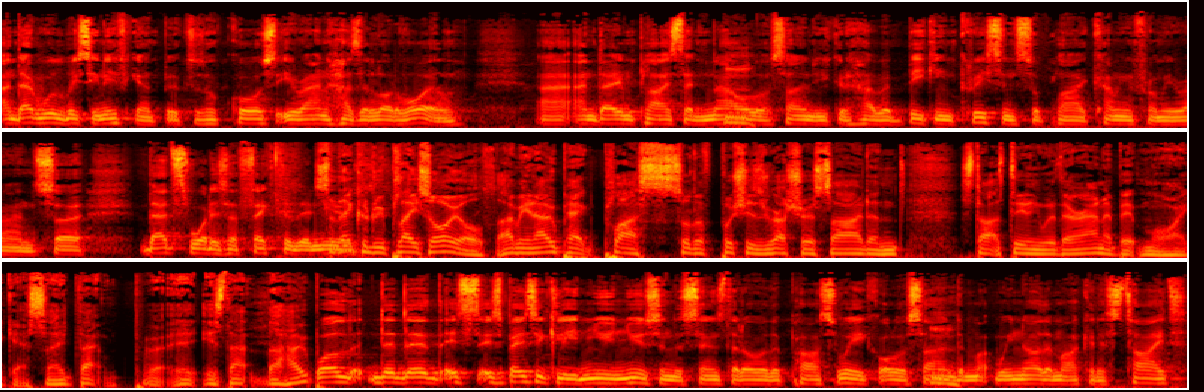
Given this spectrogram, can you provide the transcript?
and that will be significant because, of course, Iran has a lot of oil. Uh, and that implies that now mm. all of a sudden you could have a big increase in supply coming from Iran. So that's what has affected the news. So they could replace oil. I mean, OPEC plus sort of pushes Russia aside and starts dealing with Iran a bit more, I guess. So that, is that the hope? Well, the, the, it's, it's basically new news in the sense that over the past week, all of a sudden mm. the, we know the market is tight.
